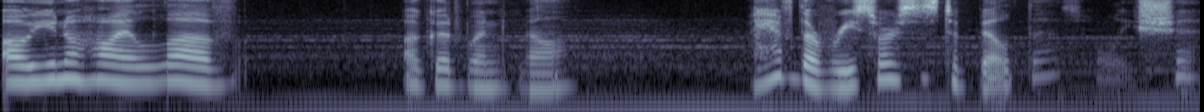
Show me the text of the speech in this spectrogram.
Oh, you know how I love a good windmill. I have the resources to build this? Holy shit.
